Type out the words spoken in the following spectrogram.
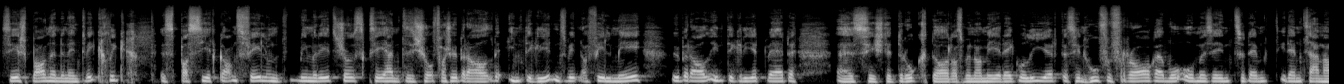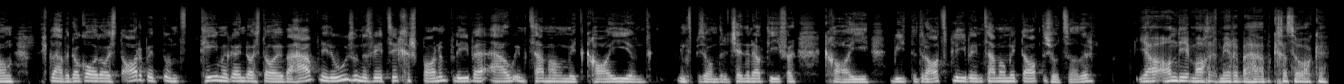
sehr spannenden Entwicklung. Es passiert ganz viel und wie wir jetzt schon gesehen haben, das ist schon fast überall integriert und es wird noch viel mehr überall integriert werden. Es ist der Druck da, dass man noch mehr reguliert. Es sind Haufen Fragen, die um sind zu dem, in dem Zusammenhang. Ich glaube, da geht uns die Arbeit und die Themen gehen uns da überhaupt nicht aus und es wird sicher spannend bleiben, auch im Zusammenhang mit KI und insbesondere generativer KI, weiter dran zu bleiben im Zusammenhang mit Datenschutz, oder? Ja, Andi, mache ich mir überhaupt keine Sorgen.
